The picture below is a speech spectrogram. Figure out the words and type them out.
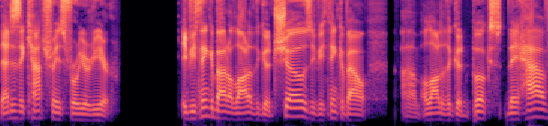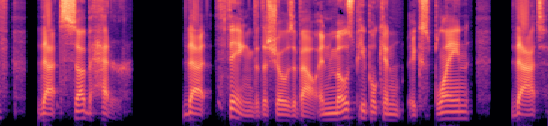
that is a catchphrase for your year. If you think about a lot of the good shows, if you think about um, a lot of the good books, they have that subheader, that thing that the show is about. And most people can explain that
